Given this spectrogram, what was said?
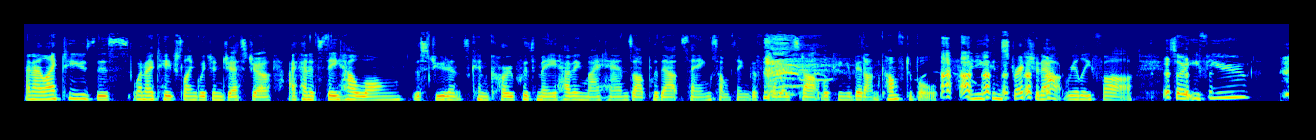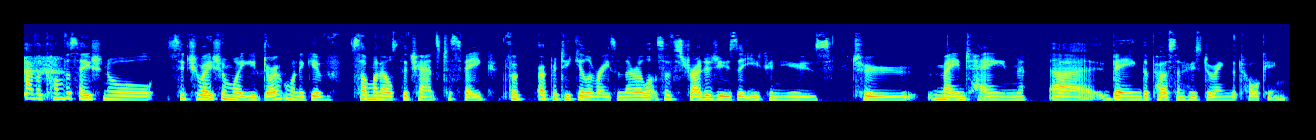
And I like to use this when I teach language and gesture. I kind of see how long the students can cope with me having my hands up without saying something before they start looking a bit uncomfortable. And you can stretch it out really far. So if you have a conversational situation where you don't want to give someone else the chance to speak for a particular reason. There are lots of strategies that you can use to maintain uh, being the person who's doing the talking.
